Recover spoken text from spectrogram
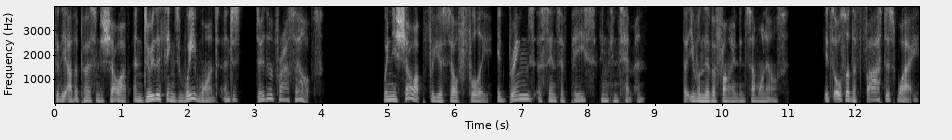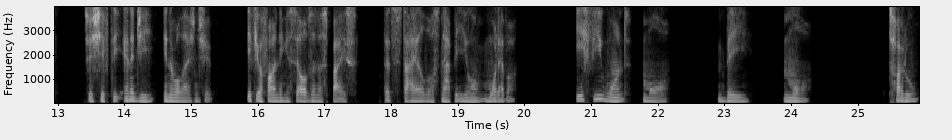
for the other person to show up and do the things we want and just do them for ourselves. When you show up for yourself fully, it brings a sense of peace and contentment that you will never find in someone else. It's also the fastest way to shift the energy in a relationship if you're finding yourselves in a space that's stale or snappy or whatever. If you want more, be more. Total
